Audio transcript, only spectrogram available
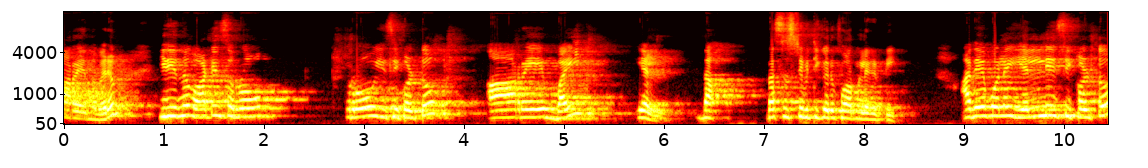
R A എന്ന് വരും. ഇതിൽ നിന്ന് what is rho rho is equal to R A by L ദാ റെസിസ്റ്റിവിറ്റിക്ക് ഒരു ഫോർമുല കിട്ടി. അതേപോലെ L is equal to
